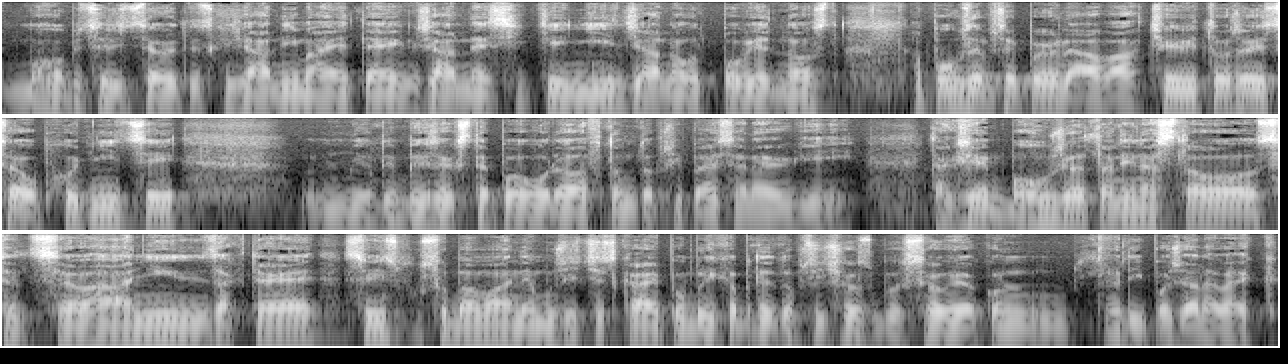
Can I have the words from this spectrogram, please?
mohlo by se říct teoreticky, žádný majetek, žádné sítě, nic, žádnou odpovědnost a pouze přeprodává. Čili vytvořili se obchodníci, někdy bych řekl stepovou vodu, v tomto případě s energií. Takže bohužel tady nastalo selhání, za které svým způsobem nemůže Česká republika, protože to přišlo z Bruselu jako tvrdý požadavek.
